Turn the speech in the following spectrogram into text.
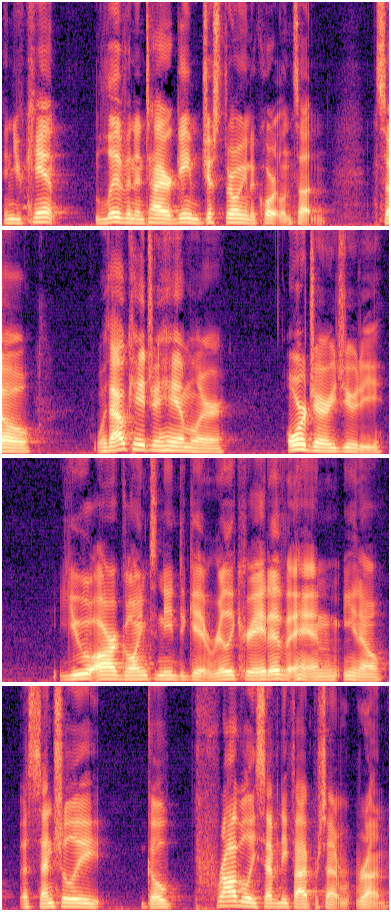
and you can't live an entire game just throwing to Courtland Sutton. So, without KJ Hamler or Jerry Jeudy, you are going to need to get really creative and, you know, essentially go probably 75% run.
